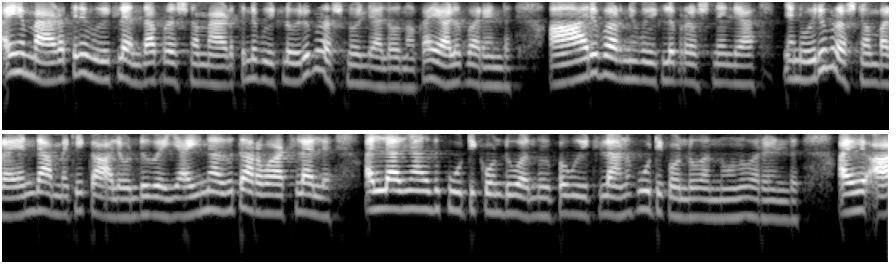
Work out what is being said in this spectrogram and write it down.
അതിന് മാഡത്തിന് വീട്ടിൽ എന്താ പ്രശ്നം? മാഡത്തിന്റെ വീട്ടിൽ ഒരു പ്രശ്നമില്ലല്ലോ എന്നൊക്കെ അയാൾ പറയുന്നുണ്ട്. ആര് പറഞ്ഞു വീട്ടിൽ പ്രശ്നമില്ല? ഞാൻ ഒരു പ്രശ്നം പറയാം. എന്റെ അമ്മയ്ക്ക് കാലുകൊണ്ട് വയ്യ. അതിനത് തറവാട്ടിലല്ലേ അല്ലാതെ ഞാനത് കൂട്ടിക്കൊണ്ട് വന്നു ഇപ്പോൾ വീട്ടിലാണ് കൂട്ടിക്കൊണ്ട് വന്നു എന്ന് പറയുന്നുണ്ട്. ആ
